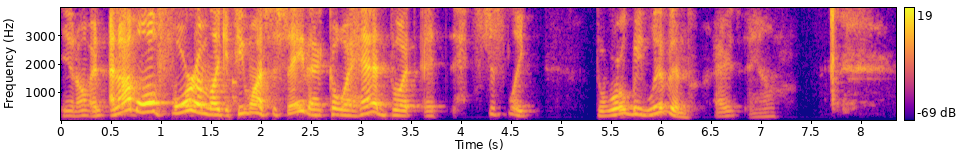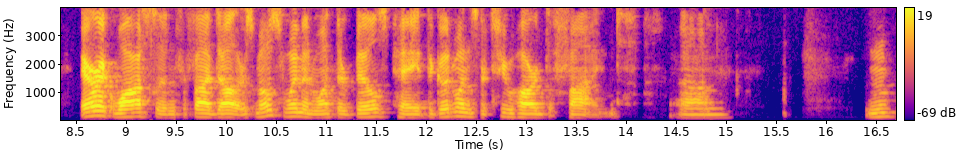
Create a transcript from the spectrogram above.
you know and, and i'm all for him like if he wants to say that go ahead but it, it's just like the world we live in I, you know Eric Wasson for five dollars. Most women want their bills paid. The good ones are too hard to find. Um, mm,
